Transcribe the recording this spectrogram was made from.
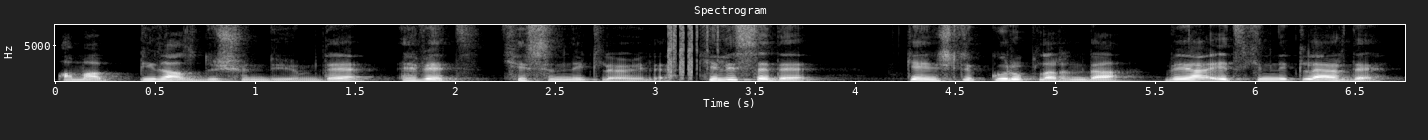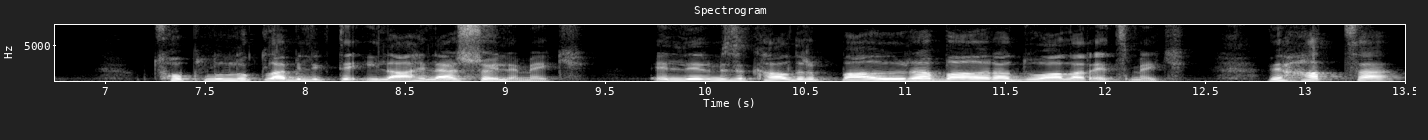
Ama biraz düşündüğümde evet kesinlikle öyle. Kilisede gençlik gruplarında veya etkinliklerde toplulukla birlikte ilahiler söylemek, ellerimizi kaldırıp bağıra bağıra dualar etmek ve hatta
